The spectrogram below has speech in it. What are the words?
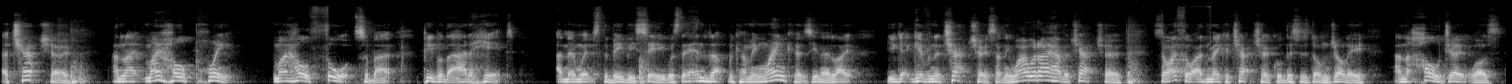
a chat show. And like my whole point, my whole thoughts about people that had a hit and then went to the BBC was they ended up becoming wankers. You know, like you get given a chat show suddenly. Why would I have a chat show? So I thought I'd make a chat show called This Is Dom Joly. And the whole joke was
